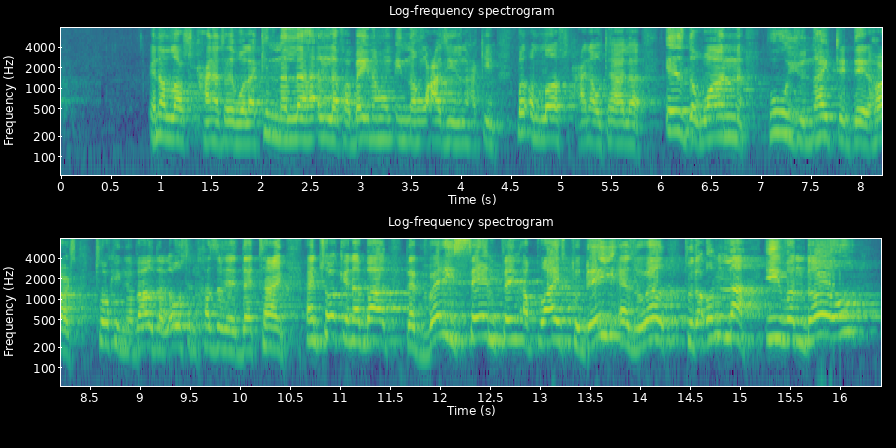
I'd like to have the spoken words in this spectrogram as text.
And Allah subhanahu wa ta'ala, وَلَكِنَّ اللَّهَ أَلَّفَ بَيْنَهُمْ إِنَّهُ عَزِيزٌ حَكِيمٌ But Allah subhanahu wa ta'ala is the one who united their hearts. Talking about the Aus and Khazraj at that time. And talking about that very same thing applies today as well to the Ummah. Even though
